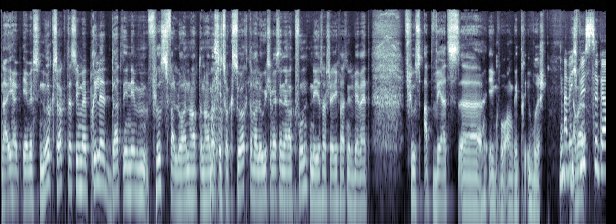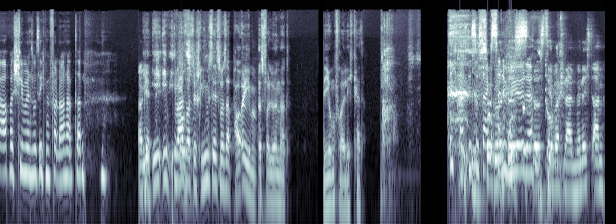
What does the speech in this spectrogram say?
Nein, ich habe hab jetzt nur gesagt, dass ich meine Brille dort in dem Fluss verloren habe. Dann haben wir sie zwar gesucht, aber logischerweise nicht mehr gefunden. Die ist wahrscheinlich, ich weiß nicht, wie weit flussabwärts äh, irgendwo angetrieben. Wurscht. Aber ich Aber- wüsste sogar auch was Schlimmes, was ich mir verloren habe dann. Okay. Ich, ich, ich weiß, was das Schlimmste ist, was ein Pauli jemals verloren hat. Die Jungfräulichkeit. Ich dachte, du sagst seine das, Würde. das Thema schneiden wir nicht an.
